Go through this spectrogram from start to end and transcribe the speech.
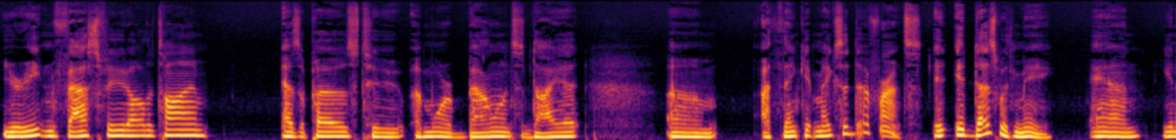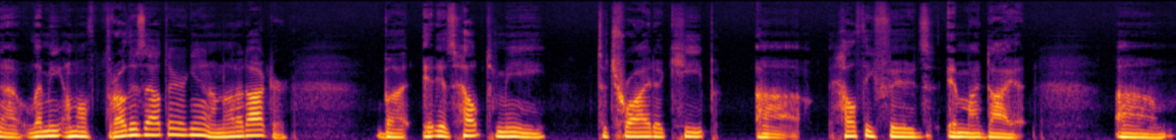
you're eating fast food all the time, as opposed to a more balanced diet, um, I think it makes a difference. It, it does with me. And, you know, let me, I'm going to throw this out there again. I'm not a doctor but it has helped me to try to keep uh, healthy foods in my diet. Um,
